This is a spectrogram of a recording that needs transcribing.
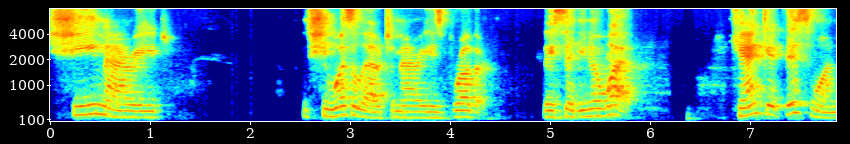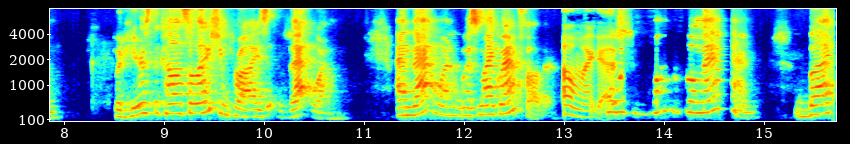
she married, she was allowed to marry his brother. They said, you know what? Can't get this one, but here's the consolation prize that one. And that one was my grandfather. Oh my gosh. Who was a wonderful man, but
